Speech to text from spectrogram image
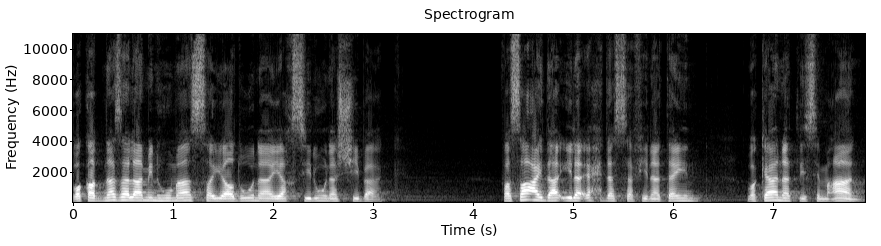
وقد نزل منهما الصيادون يغسلون الشباك. فصعد إلى إحدى السفينتين وكانت لسمعان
